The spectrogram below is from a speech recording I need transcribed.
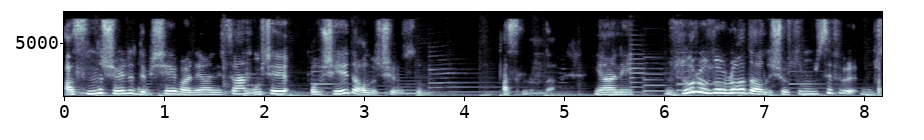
aslında şöyle de bir şey var yani sen o şey o şeye de alışıyorsun aslında. Yani zor o zorluğa da alışıyorsun. Bu, sefer, bu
